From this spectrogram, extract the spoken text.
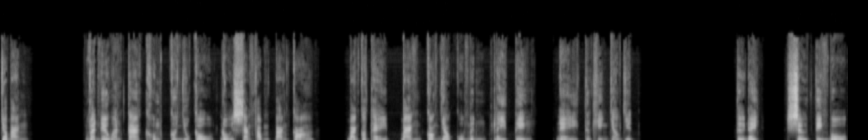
cho bạn. Và nếu anh ta không có nhu cầu đổi sản phẩm bạn có bạn có thể bán con dao của mình lấy tiền để thực hiện giao dịch. Từ đây, sự tiến bộ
